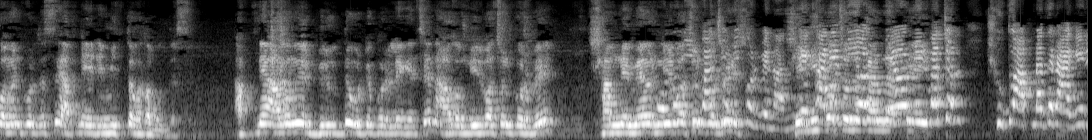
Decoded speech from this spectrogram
কমেন্ট করতেছে আপনি এটি মিথ্যা কথা বলতেছেন। আপনি আলমের বিরুদ্ধে উঠে করে লেগেছেন আলম নির্বাচন করবে সামনে মেয়র নির্বাচন করবে সেই নির্বাচনের কারণে শুধু আপনাদের আগের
